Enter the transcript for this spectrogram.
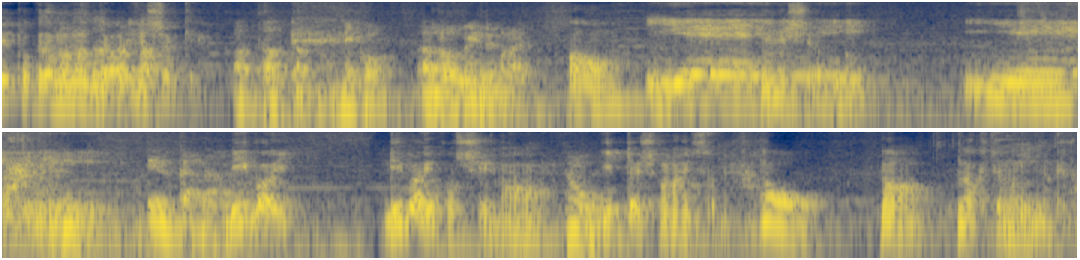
で特玉なんてありましたっけ？あったあった。2個。あログインでもらえる。あイエよいしょーイイエーイ。出るかな。あリヴァイリヴァイ欲しいな。お1体しかないですよね。まあなくてもいいんだけど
